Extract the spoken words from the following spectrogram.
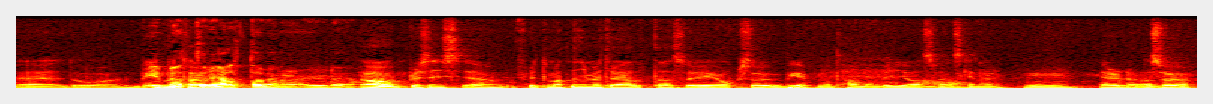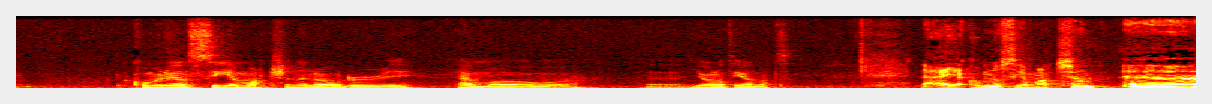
Eh, då Vi möter tar... Älta menar du? Det? Ja, precis. Ja. Förutom att ni möter Älta så är ju också BP mot Hammarby i Allsvenskan här. Mm. Är det, mm. alltså, kommer du ens se matchen eller håller du dig hemma och eh, gör någonting annat? Nej, jag kommer nog se matchen. Eh,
